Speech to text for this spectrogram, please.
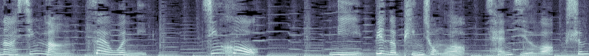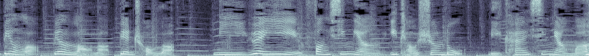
那新郎再问你，今后你变得贫穷了、残疾了、生病了、变老了、变丑了？”你愿意放新娘一条生路离开新娘吗？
